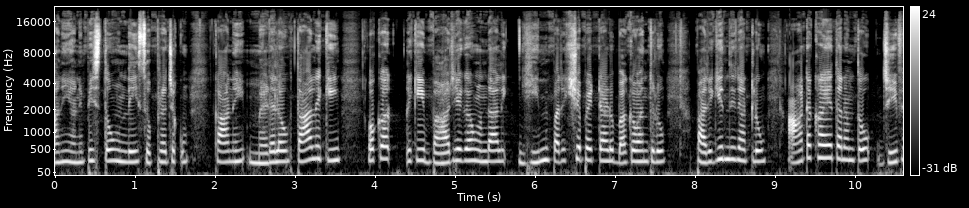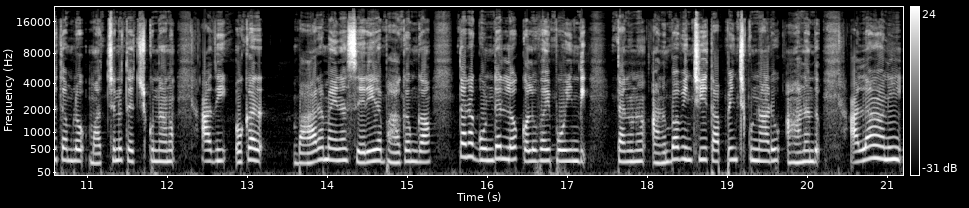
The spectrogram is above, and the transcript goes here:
అని అనిపిస్తూ ఉంది సుప్రజకు. కానీ మెడలో తాలికి ఒకరికి భార్యగా ఉండాలి. ఏమి పరీక్ష పెట్టాడు భగవంతుడు. పరిగిందినట్లు ఆటకాయతనంతో జీవితంలో మచ్చను తెచ్చుకున్నాను. అది ఒక భారమైన శరీర భాగంగా తన గుండెల్లో కొలువైపోయింది. తనను అనుభవించి తప్పించుకున్నాడు ఆనంద్. అలా అని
